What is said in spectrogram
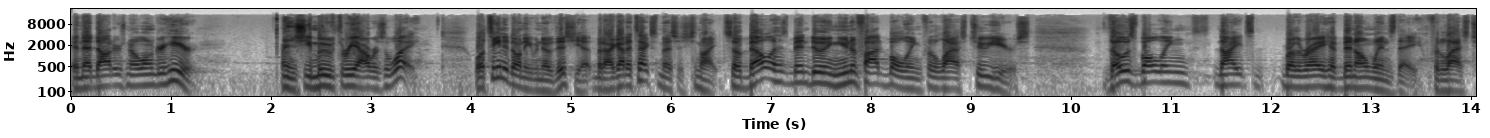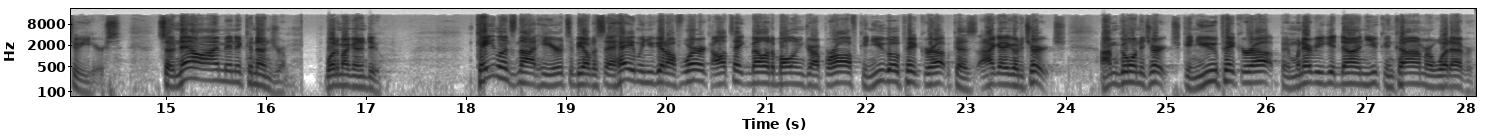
And that daughter's no longer here. And she moved three hours away. Well, Tina don't even know this yet, but I got a text message tonight. So Bella has been doing unified bowling for the last two years. Those bowling nights, Brother Ray, have been on Wednesday for the last two years. So now I'm in a conundrum. What am I going to do? Caitlin's not here to be able to say, hey, when you get off work, I'll take Bella to bowling, drop her off. Can you go pick her up? Because I got to go to church. I'm going to church. Can you pick her up? And whenever you get done, you can come or whatever.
